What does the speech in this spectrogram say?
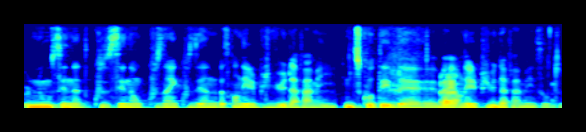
nous, c'est notre c'est nos cousins, cousines, parce qu'on est les plus vieux de la famille. Du côté de... Ben, Euh, on est les plus vieux de la famille, surtout.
